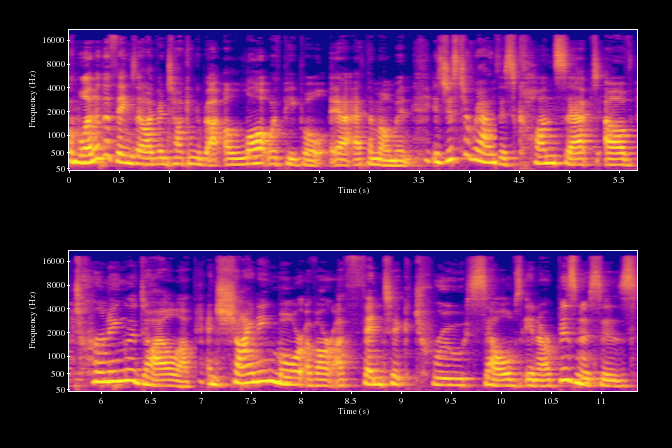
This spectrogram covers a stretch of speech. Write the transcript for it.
one of the things that I've been talking about a lot with people uh, at the moment is just around this concept of turning the dial up and shining more of our authentic, true selves in our businesses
